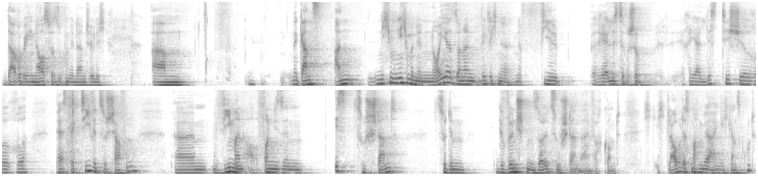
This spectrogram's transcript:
darüber hinaus versuchen wir dann natürlich ähm, eine ganz an, nicht, nicht unbedingt eine neue, sondern wirklich eine, eine viel realistische, realistischere Perspektive zu schaffen, ähm, wie man von diesem Ist-Zustand zu dem gewünschten Soll-Zustand einfach kommt. Ich, ich, glaube, das machen wir eigentlich ganz gut.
